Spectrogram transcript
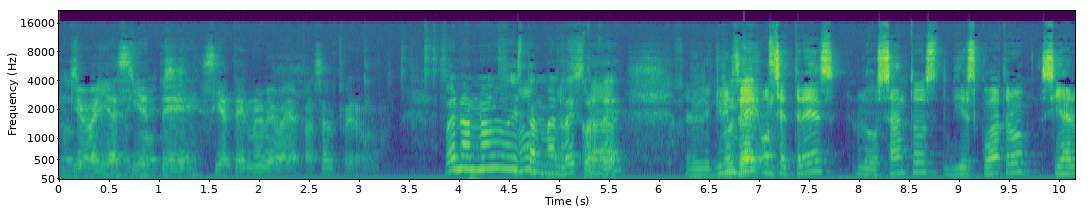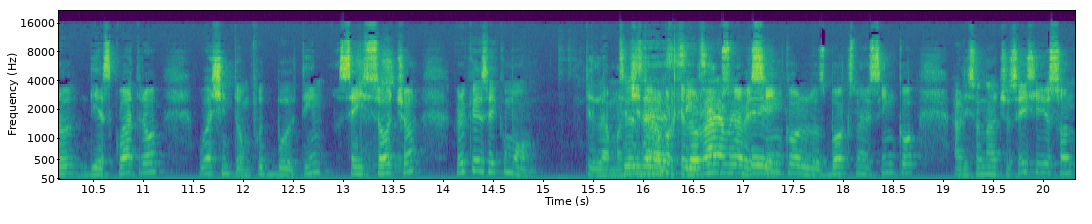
los- que vaya los 7 Bucks. 7 9 vaya a pasar, pero bueno, no es No, tan mal récord, está- ¿eh? El Green O sea, Bay 11-3, los Santos 10-4, Seattle 10-4, Washington Football Team 6-8. Creo que es ahí como que la manchita, sea, ¿no? Porque los Rams sinceramente- 9-5, los Bucks 9-5, Arizona 8-6 y ellos son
